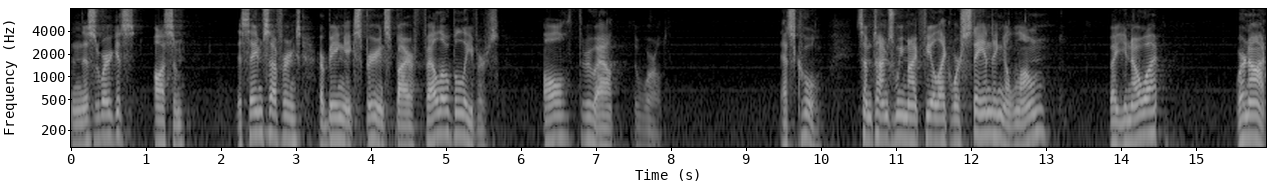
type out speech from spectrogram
and this is where it gets awesome, the same sufferings are being experienced by our fellow believers all throughout the world. That's cool. Sometimes we might feel like we're standing alone, but you know what? We're not.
